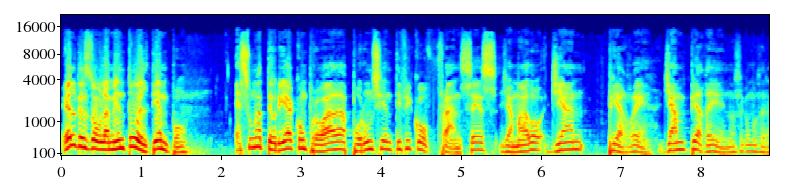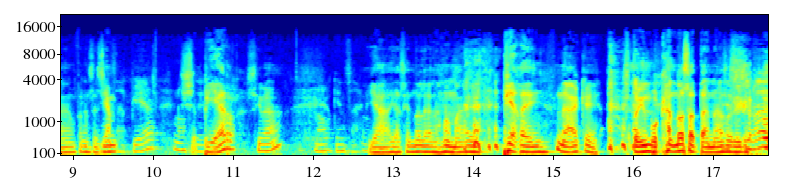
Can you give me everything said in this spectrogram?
El desdoblamiento del tiempo es una teoría comprobada por un científico francés llamado Jean Pierre. Jean Pierre, no sé cómo será en francés. Jean Pierre, no sé. Pierre, ¿sí va? No, quién sabe. Ya, ya haciéndole a la mamá de Pierre. Nada que estoy invocando a Satanás ahorita.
